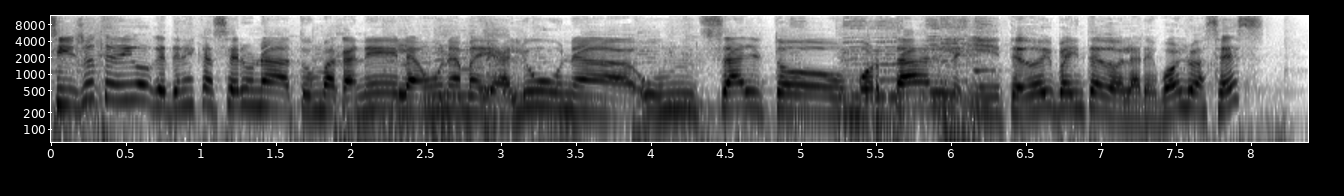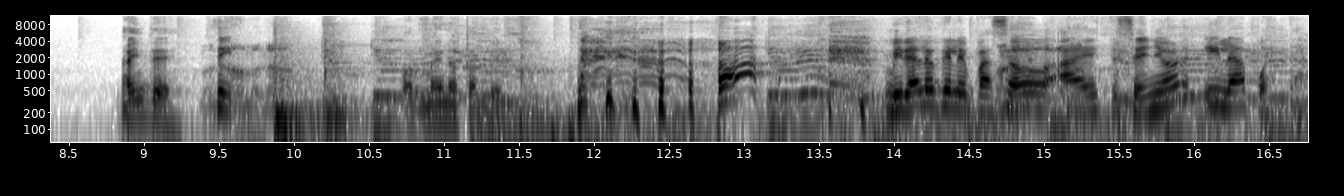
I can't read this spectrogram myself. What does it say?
Si yo te digo que tenés que hacer una tumba canela, una media luna, un salto mortal y te doy 20 dólares, ¿vos lo haces? ¿20? Sí. Por menos también. Mirá lo que le pasó a este señor y la apuesta.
